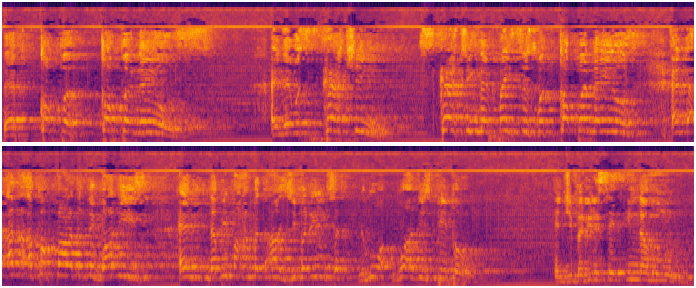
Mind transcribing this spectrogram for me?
they have copper, copper nails, and they were scratching scratching their faces with copper nails and the other upper part of their bodies. And Nabi Muhammad asked Jibreel, said, who, who are these people? And Jibreel said, إِنَّهُمْ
